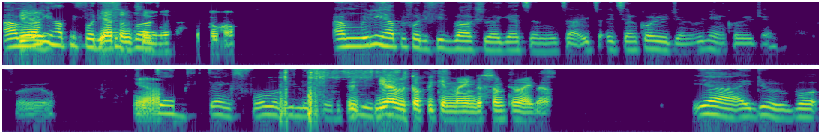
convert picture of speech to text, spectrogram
I'm Yeah, really happy for the yeah, feedback. you want to talk about. I'm really happy for the feedbacks we are getting. It's uh, it's it's encouraging, really encouraging, for real. Yeah. thanks, thanks for all of you listening. Do you have a topic in mind or something like that? yeah, I do, but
